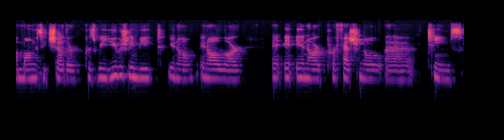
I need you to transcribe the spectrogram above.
amongst each other because we usually meet, you know, in all our in, in our professional uh, teams.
